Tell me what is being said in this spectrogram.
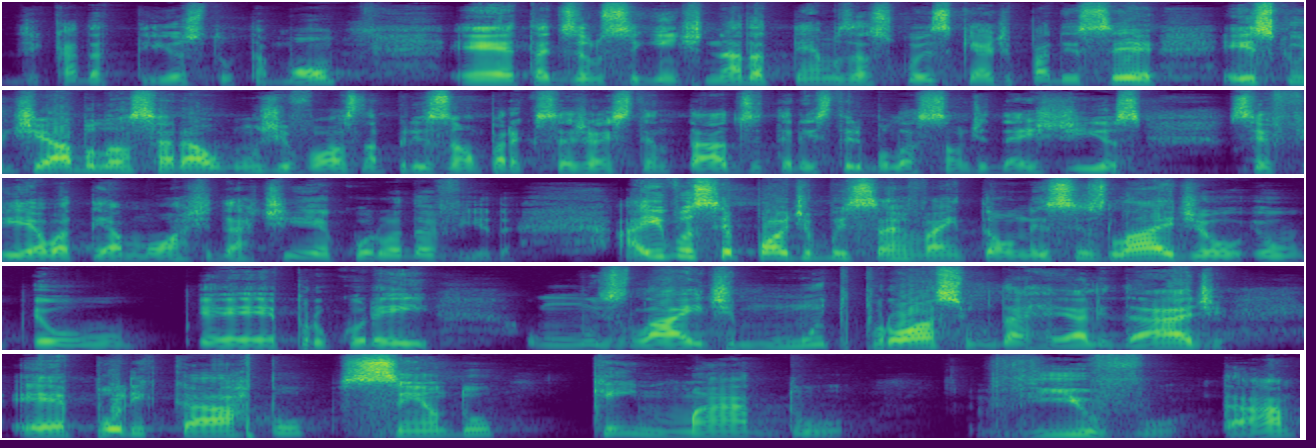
de cada texto, tá bom? Está é, tá dizendo o seguinte: nada temos as coisas que há de padecer, eis que o diabo lançará alguns de vós na prisão para que sejais tentados e tereis tribulação de dez dias. Ser fiel até a morte dar-te-ei a coroa da vida. Aí você pode observar então nesse slide, eu, eu, eu é, procurei um slide muito próximo da realidade, é Policarpo sendo queimado vivo, tá?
